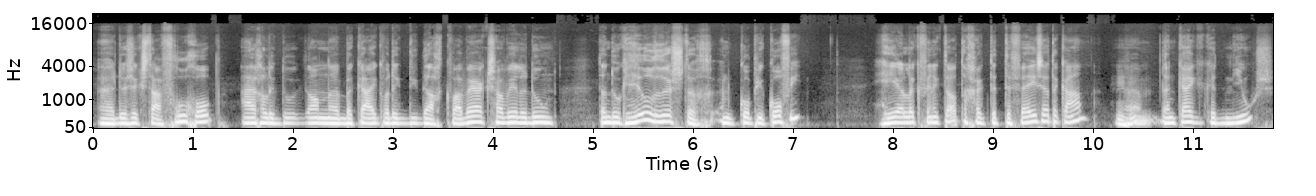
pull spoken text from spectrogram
Eh, dus ik sta vroeg op. Eigenlijk doe ik dan bekijken wat ik die dag qua werk zou willen doen. Dan doe ik heel rustig een kopje koffie. Heerlijk vind ik dat. Dan ga ik de tv zet ik aan. Ehm, dan kijk ik het nieuws.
